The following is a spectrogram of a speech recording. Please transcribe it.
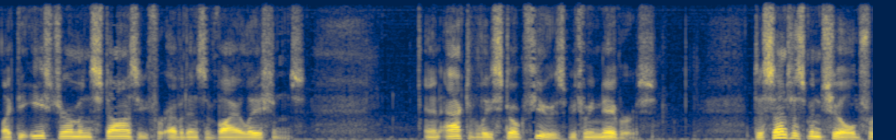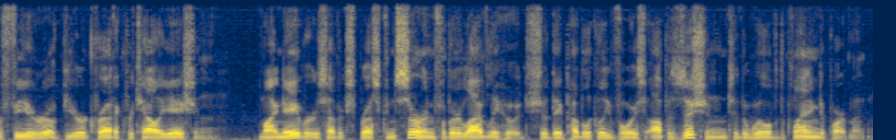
like the East German Stasi for evidence of violations, and actively stoke feuds between neighbors. Dissent has been chilled for fear of bureaucratic retaliation. My neighbors have expressed concern for their livelihood should they publicly voice opposition to the will of the planning department.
